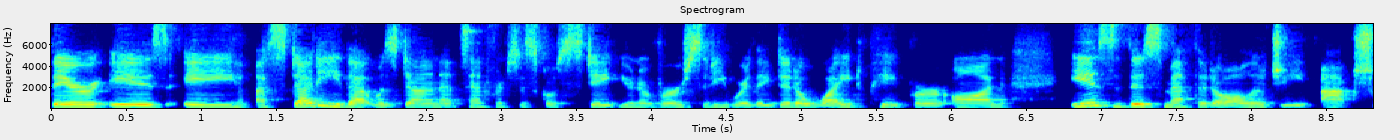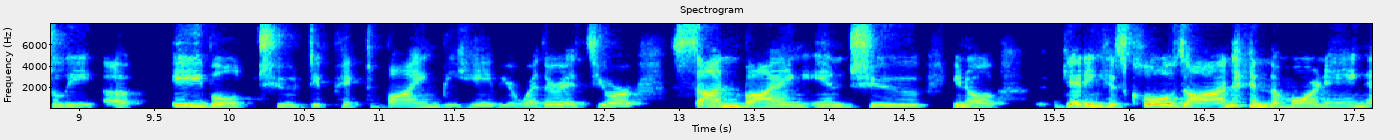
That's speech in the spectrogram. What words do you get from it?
there is a, a study that was done at San Francisco State University where they did a white paper on is this methodology actually a, able to depict buying behavior whether it's your son buying into you know getting his clothes on in the morning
